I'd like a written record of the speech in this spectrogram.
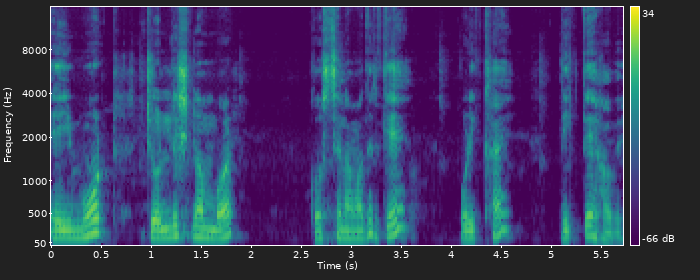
এই মোট চল্লিশ নম্বর কোশ্চেন আমাদেরকে পরীক্ষায় লিখতে হবে।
